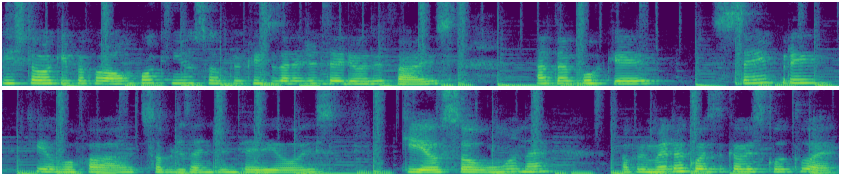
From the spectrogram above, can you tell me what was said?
estou aqui para falar um pouquinho sobre o que design de interiores faz, até porque sempre que eu vou falar sobre design de interiores, que eu sou uma, né? A primeira coisa que eu escuto é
